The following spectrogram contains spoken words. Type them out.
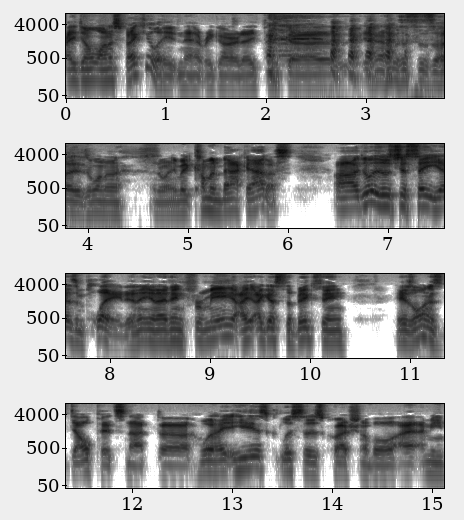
I don't want to speculate in that regard. I think uh, you know, this is. I don't want to. I don't want anybody coming back at us. Uh, let's just say he hasn't played, and, and I think for me, I, I guess the big thing, as long as Delpit's not, uh, well, he is listed as questionable. I, I mean,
